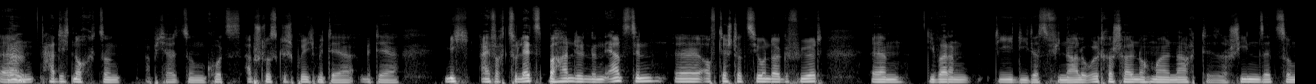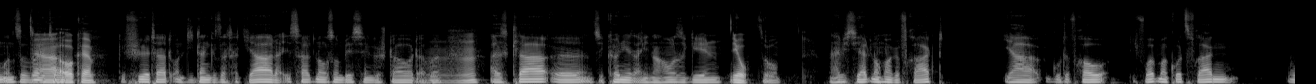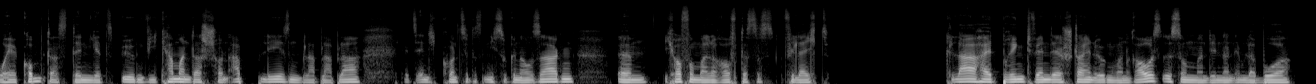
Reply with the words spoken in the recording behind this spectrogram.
ähm, hatte ich noch so ein, habe ich halt so ein kurzes Abschlussgespräch mit der, mit der mich einfach zuletzt behandelnden Ärztin äh, auf der Station da geführt. Ähm, die war dann die, die das finale Ultraschall nochmal nach dieser Schienensetzung und so weiter ja, okay. geführt hat und die dann gesagt hat, ja, da ist halt noch so ein bisschen gestaut, aber Mhm. alles klar, äh, Sie können jetzt eigentlich nach Hause gehen. Jo. So. Dann habe ich sie halt nochmal gefragt, ja, gute Frau, ich wollte mal kurz fragen, woher kommt das denn jetzt irgendwie? Kann man das schon ablesen? Bla bla bla. Letztendlich konnte sie das nicht so genau sagen. Ähm, ich hoffe mal darauf, dass das vielleicht Klarheit bringt, wenn der Stein irgendwann raus ist und man den dann im Labor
